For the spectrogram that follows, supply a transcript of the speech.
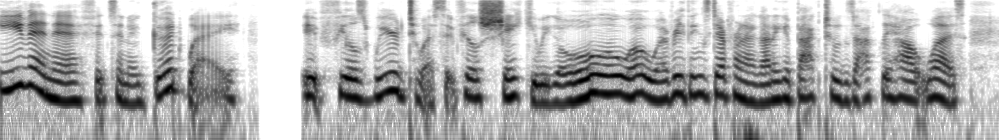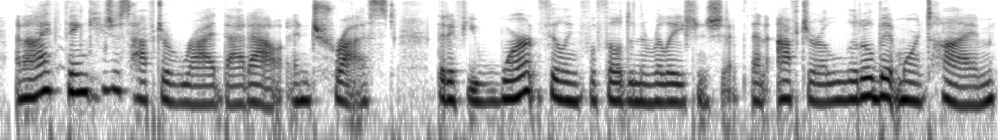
even if it's in a good way, it feels weird to us. It feels shaky. We go, oh, oh, oh, everything's different. I got to get back to exactly how it was. And I think you just have to ride that out and trust that if you weren't feeling fulfilled in the relationship, then after a little bit more time,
